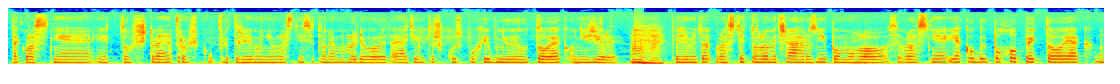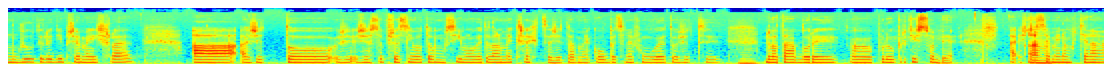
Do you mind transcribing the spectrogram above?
tak vlastně je to štvé trošku, protože oni vlastně si to nemohli dovolit a já tím trošku spochybňuju to, jak oni žili. Mm-hmm. Takže mi to vlastně tohle mi třeba hrozně pomohlo si vlastně jakoby pochopit to, jak můžou ty lidi přemýšlet a, a že, to, že, že se přesně o tom musí mluvit velmi křehce, že tam jako vůbec nefunguje to, že ty hmm. dva tábory uh, půjdou proti sobě. A ještě ano. jsem jenom chtěla, uh,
